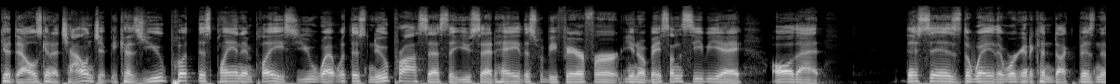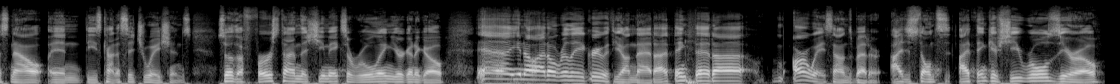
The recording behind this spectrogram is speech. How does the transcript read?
Goodell's going to challenge it because you put this plan in place. You went with this new process that you said, hey, this would be fair for, you know, based on the CBA, all that this is the way that we're going to conduct business now in these kind of situations. So the first time that she makes a ruling, you're going to go, yeah, you know, I don't really agree with you on that. I think that uh, our way sounds better. I just don't. I think if she rules zero,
